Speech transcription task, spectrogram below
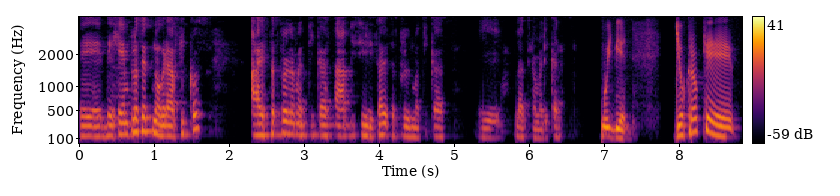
eh, de ejemplos etnográficos a estas problemáticas, a visibilizar estas problemáticas eh, latinoamericanas. Muy bien. Yo creo que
